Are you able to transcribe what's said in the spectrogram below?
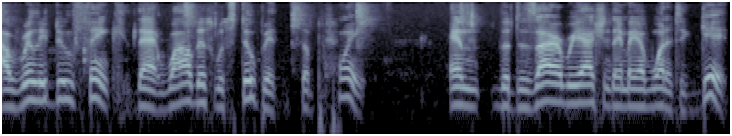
I really do think that while this was stupid, the point and the desired reaction they may have wanted to get,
